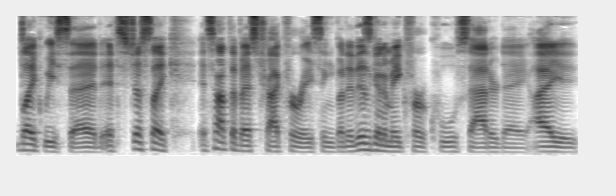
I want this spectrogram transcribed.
like we said, it's just like it's not the best track for racing, but it is going to make for a cool Saturday. I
